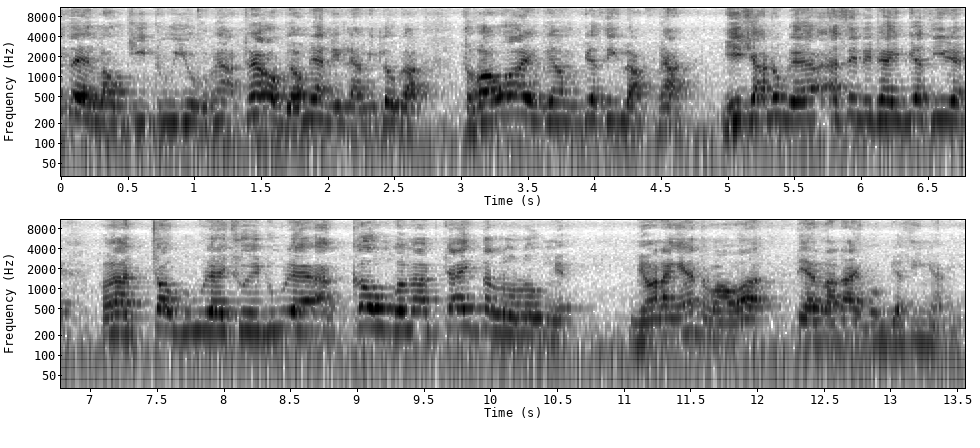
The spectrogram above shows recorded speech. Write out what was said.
40လောက်ကြီးတူးယူခင်ဗျာအထက်အောက်ပြောင်းပြန်နေလှန်ပြီးလုံတာတဘာဝကြီးဗျာမပြည့်စည်လားခင်ဗျာမြေရှားထုတ်တယ်အဆစ်တွေထိုင်ပြည့်စည်တယ်ခင်ဗျာကြောက်တူးတယ်ချွေတူးတယ်အကုန်ခင်ဗျာကြိုက်တလို့လုံးမြန်မာနိုင်ငံတဘာဝတရားသာတိုင်းအကုန်ပြည့်စည်နေတယ်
